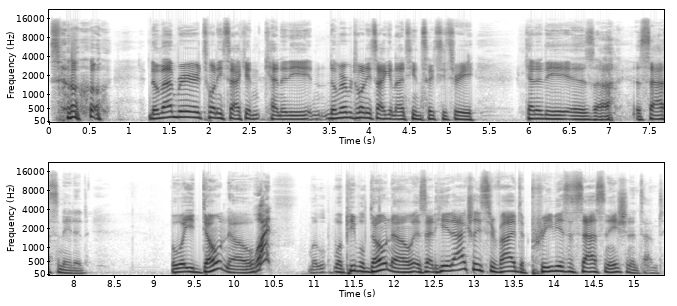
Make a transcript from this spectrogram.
So November 22nd, Kennedy, November 22nd, 1963, Kennedy is uh, assassinated. But what you don't know, What? what, what people don't know is that he had actually survived a previous assassination attempt.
